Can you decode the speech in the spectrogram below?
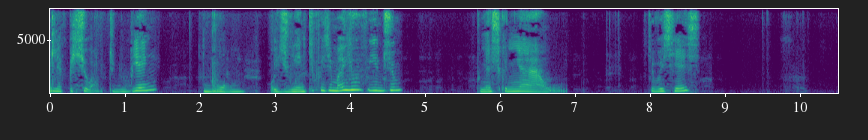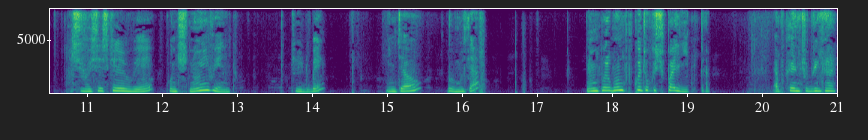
Olá pessoal, tudo bem? Bom, hoje vim aqui fazer mais um vídeo pro nosso canal. Se vocês, se vocês querem ver, continue vendo. Tudo bem? Então, vamos lá? Não me pergunte porque eu tô com esse palito, tá? É porque antes de brincar,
